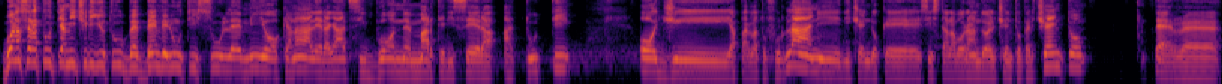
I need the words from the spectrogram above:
Buonasera a tutti amici di YouTube, benvenuti sul mio canale ragazzi, buon martedì sera a tutti. Oggi ha parlato Furlani dicendo che si sta lavorando al 100% per eh,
